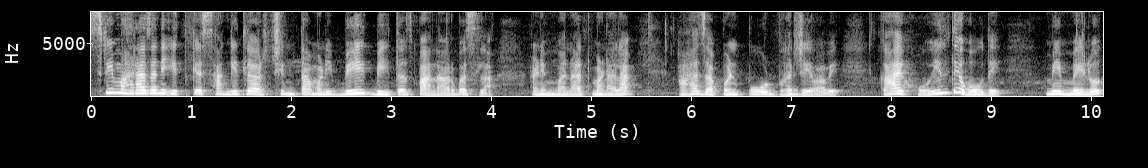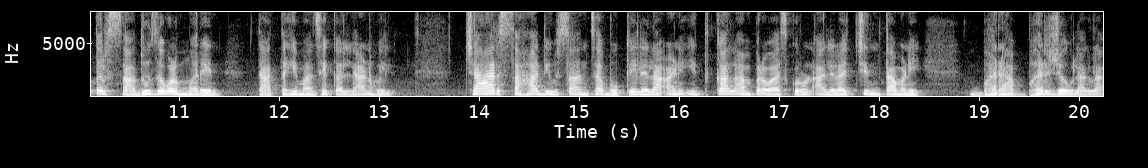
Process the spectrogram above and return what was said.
श्री महाराजांनी इतके सांगितल्यावर चिंतामणी भीत भीतच पानावर बसला आणि मनात म्हणाला आज आपण पोटभर जेवावे. काय होईल ते होऊ दे. मी मेलो तर साधूजवळ मरेन. त्यातही माझे कल्याण होईल. चार सहा दिवसांचा भुकेलेला आणि इतका लांब प्रवास करून आलेला चिंतामणी भराभर जेवू लागला.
